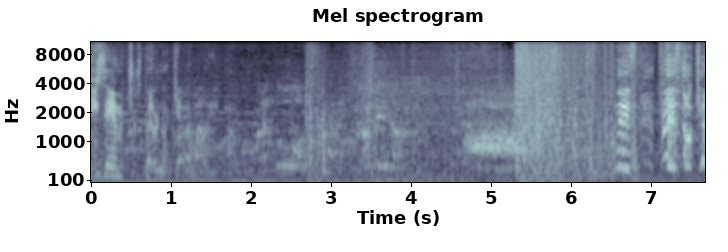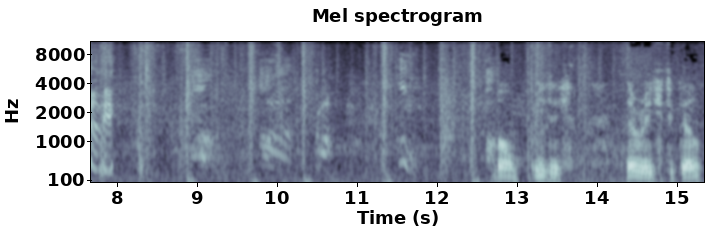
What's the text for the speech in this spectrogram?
These amateurs better not get in the way. Please, please don't kill me! Boom, easy. They're easy to kill.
